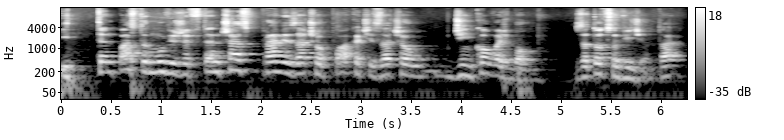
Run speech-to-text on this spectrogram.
I ten pastor mówi, że w ten czas prawie zaczął płakać i zaczął dziękować Bogu za to, co widział. Tak?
